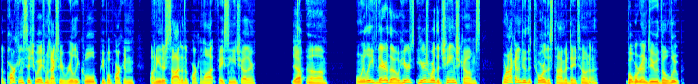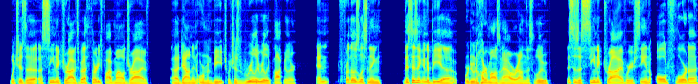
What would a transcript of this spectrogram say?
The parking situation was actually really cool. People parking on either side of the parking lot facing each other. Yep. Um, when we leave there, though, here's here's where the change comes. We're not going to do the tour this time at Daytona, but we're going to do the loop, which is a, a, scenic drive. It's about a 35 mile drive uh, down in Ormond Beach, which is really really popular. And for those listening, this isn't going to be a we're doing 100 miles an hour around this loop. This is a scenic drive where you're seeing old Florida,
